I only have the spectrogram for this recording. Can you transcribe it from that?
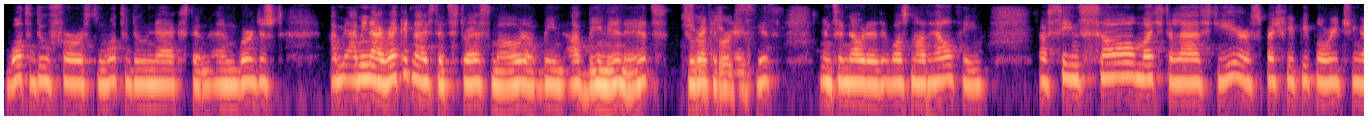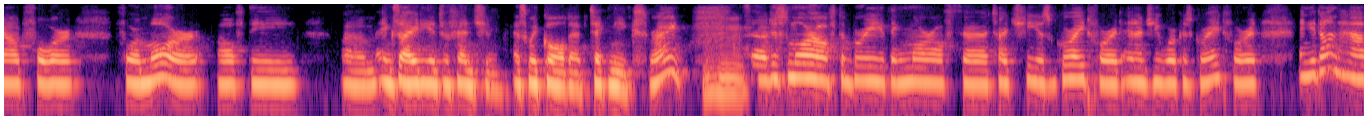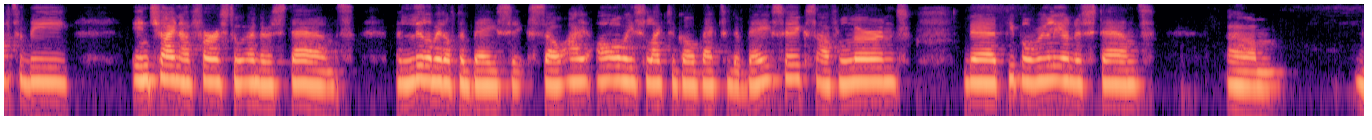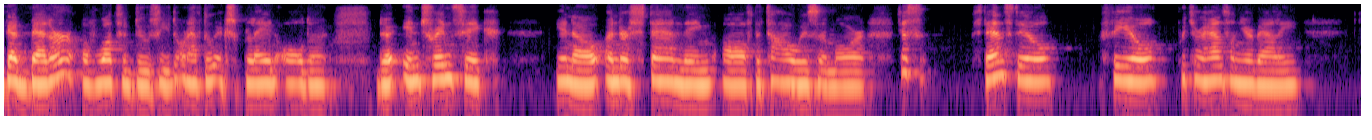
what to do first and what to do next and and we're just I mean, I mean, I recognize that stress mode. I've been, I've been in it to sure, recognize it, and to know that it was not healthy. I've seen so much the last year, especially people reaching out for, for more of the um, anxiety intervention, as we call that techniques, right? Mm-hmm. So just more of the breathing, more of the Tai Chi is great for it. Energy work is great for it. And you don't have to be in China first to understand a little bit of the basics. So I always like to go back to the basics. I've learned that people really understand um, that better of what to do. So you don't have to explain all the the intrinsic you know, understanding of the Taoism or just stand still, feel, put your hands on your belly,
